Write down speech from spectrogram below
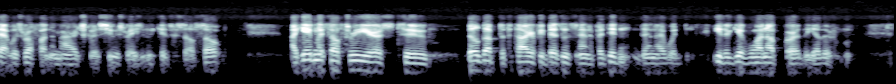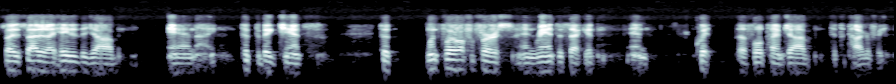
that was rough on the marriage because she was raising the kids herself. So I gave myself three years to build up the photography business, and if I didn't, then I would either give one up or the other so I decided I hated the job, and I took the big chance, took one foot off of first, and ran to second, and quit a full time job to photography.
